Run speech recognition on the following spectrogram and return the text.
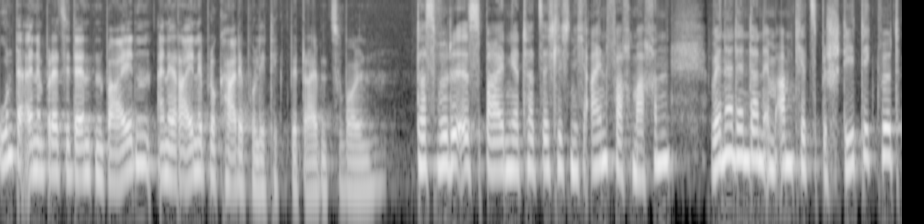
unter einem Präsidenten Biden eine reine Blockadepolitik betreiben zu wollen. Das würde es Biden ja tatsächlich nicht einfach machen. Wenn er denn dann im Amt jetzt bestätigt wird,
